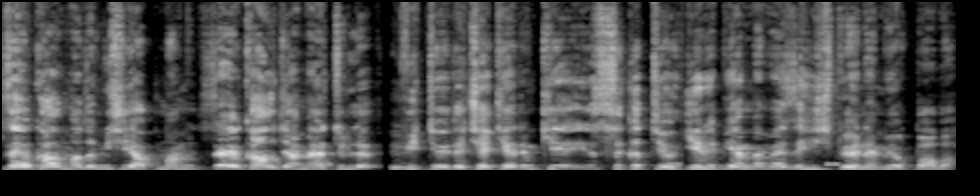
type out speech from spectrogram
zevk almadığım işi yapmam. Zevk alacağım her türlü videoyu da çekerim ki sıkıntı yok. Yenip yenmemezde hiçbir önemi yok baba.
